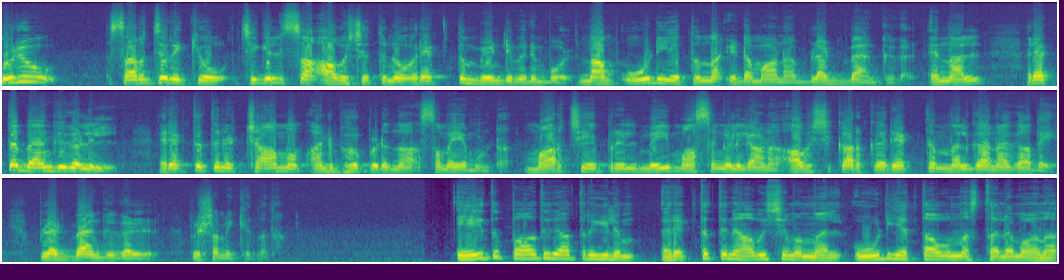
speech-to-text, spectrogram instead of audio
ഒരു സർജറിക്കോ ചികിത്സാ ആവശ്യത്തിനോ രക്തം വേണ്ടി വരുമ്പോൾ നാം ഓടിയെത്തുന്ന ഇടമാണ് ബ്ലഡ് ബാങ്കുകൾ. എന്നാൽ രക്തബാങ്കുകളിൽ രക്തത്തിന് ക്ഷാമം അനുഭവപ്പെടുന്ന സമയമുണ്ട്. മാർച്ച് ഏപ്രിൽ മെയ് മാസങ്ങളിലാണ് ആവശ്യക്കാർക്ക് രക്തം നൽകാനാകാതെ ബ്ലഡ് ബാങ്കുകൾ വിഷമിക്കുന്നത്. ഏത് പാതിരാത്രിയിലും രക്തത്തിന് ആവശ്യമെന്നാൽ ഓടിയെത്താവുന്ന സ്ഥലമാണ്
